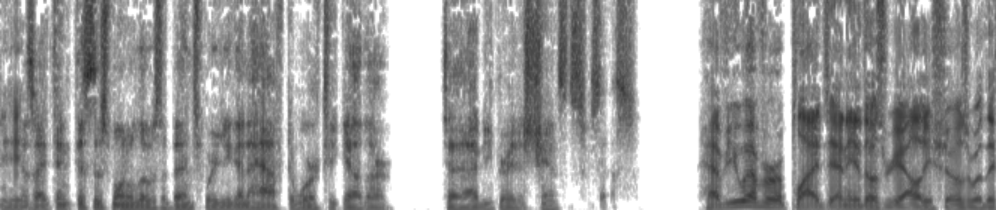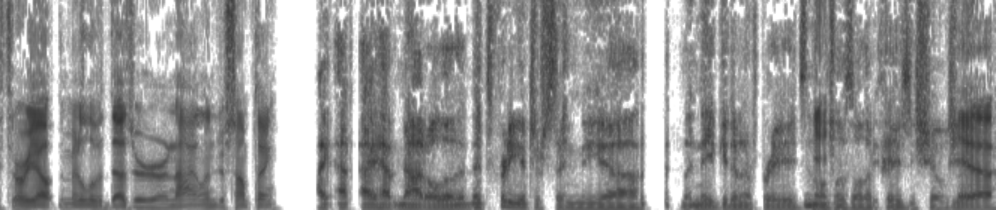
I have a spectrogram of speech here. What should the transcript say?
Mhm. because I think this is one of those events where you're going to have to work together to have your greatest chance of success. Have you ever applied to any of those reality shows where they throw you out in the middle of a desert or an island or something? I I, have not, although that's pretty interesting. The uh, the naked and afraid and all those other crazy shows. Yeah,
